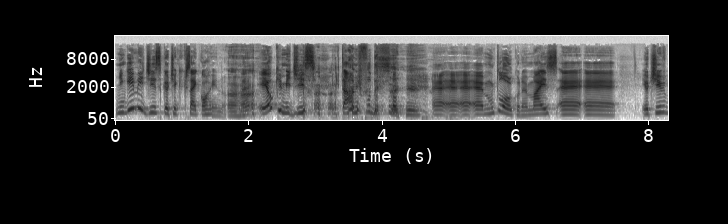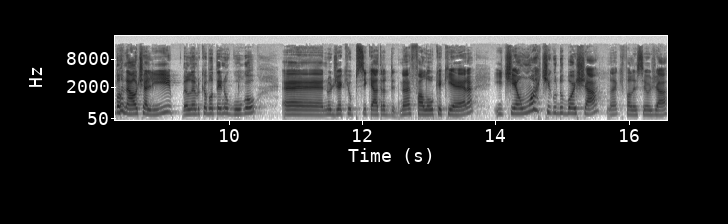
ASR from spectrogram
Ninguém me disse que eu tinha que sair correndo, Aham. né? Eu que me disse que tava me fudendo. É, é- é- é muito louco, né? Mas é, é, eu tive burnout ali. Eu lembro que eu botei no Google é, no dia que o psiquiatra né, falou o que que era. E tinha um artigo do Boixá, né? Que faleceu já.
